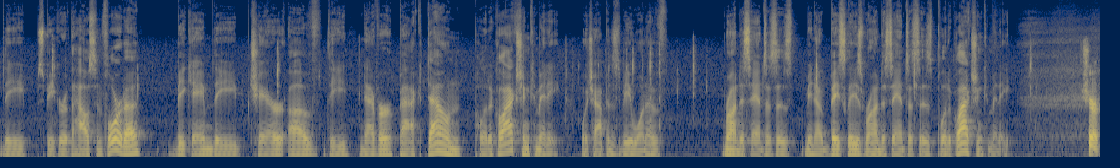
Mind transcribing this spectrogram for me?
the Speaker of the House in Florida became the chair of the Never Back Down Political Action Committee, which happens to be one of Ron DeSantis's, you know, basically is Ron DeSantis's political action committee. sure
